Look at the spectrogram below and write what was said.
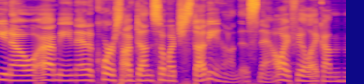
you know i mean and of course i've done so much studying on this now i feel like i'm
